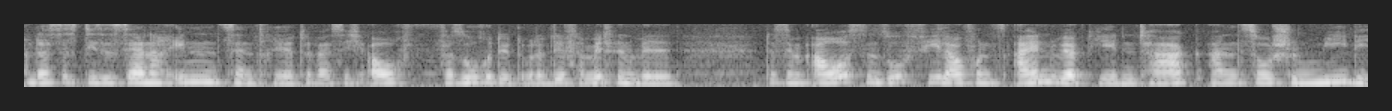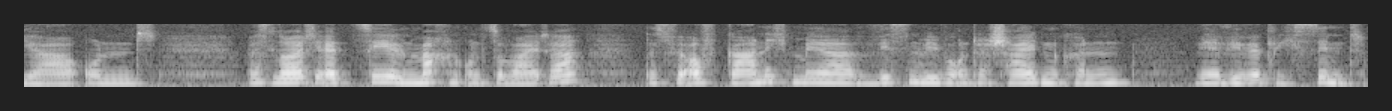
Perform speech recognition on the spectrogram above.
Und das ist dieses sehr nach innen zentrierte, was ich auch versuche dir oder dir vermitteln will, dass im Außen so viel auf uns einwirkt jeden Tag an Social Media und was Leute erzählen, machen und so weiter, dass wir oft gar nicht mehr wissen, wie wir unterscheiden können, wer wir wirklich sind.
